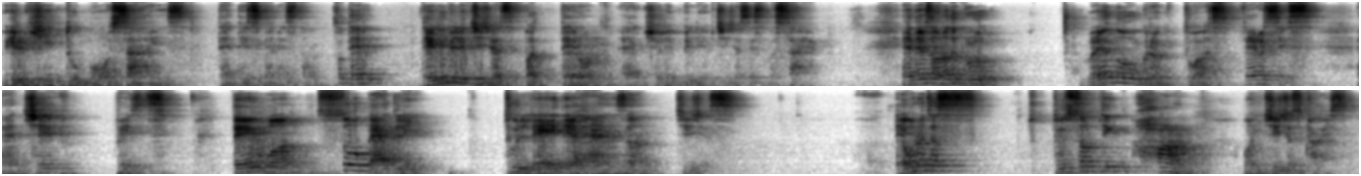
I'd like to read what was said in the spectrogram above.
will he do more signs than this man has done? So they, they believe Jesus, but they don't actually believe Jesus is Messiah. And there's another group, well-known group to us, Pharisees and chief priests. They want so badly to lay their hands on Jesus. They want to just do something harm on Jesus Christ.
